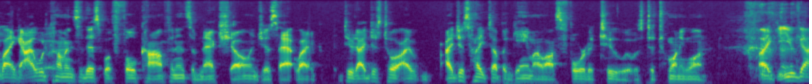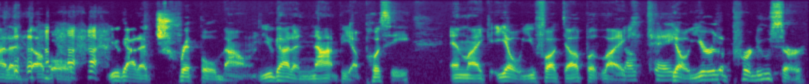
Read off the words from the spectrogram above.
Like, I would come into this with full confidence of next show and just at like, dude, I just told I I just hyped up a game. I lost four to two. It was to twenty one. Like, you gotta double you gotta triple down. You gotta not be a pussy. And like, yo, you fucked up, but like, yo, you're the producer.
